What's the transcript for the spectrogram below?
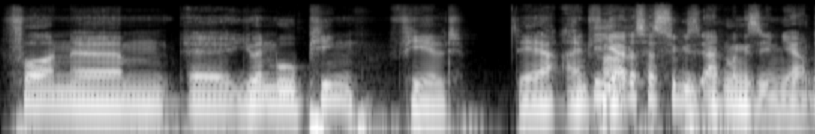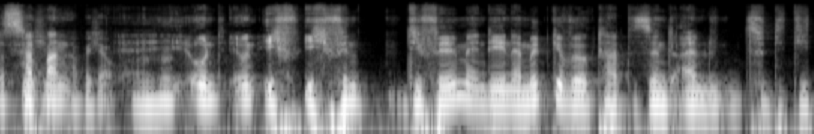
von ähm, äh, Yuan Wu Ping fehlt. Der einfach. ja, das hast du hat man gesehen, ja. Das Hat man- habe ich auch. Äh, Und, und ich, ich finde, die Filme, in denen er mitgewirkt hat, sind ein, die, die,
